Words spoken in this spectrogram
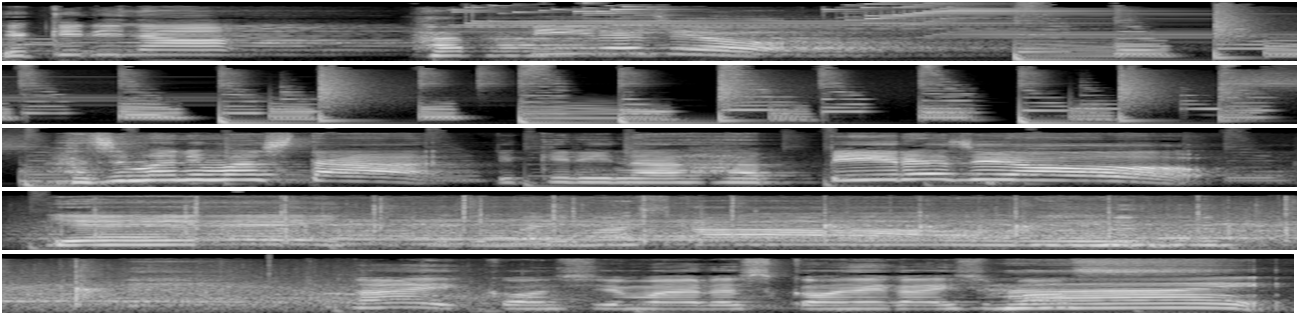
ゆきりなハッピーラジオ始まりましたゆきりなハッピーラジオイエーイ始まりました はい、今週もよろしくお願いします。はい。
